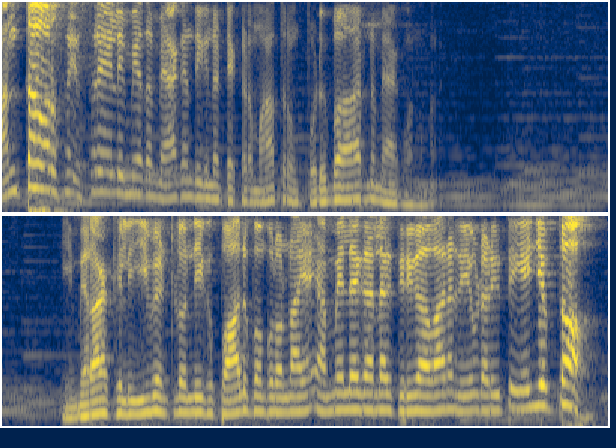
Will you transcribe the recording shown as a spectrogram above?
అంతా వరసం ఇస్రాయేల్ మీద మేఘం దిగినట్టు ఇక్కడ మాత్రం పొడిబారిన మేఘం అన్నమాట. ఈ మిరాకిల్ ఈవెంట్లో నీకు పాలు పంపులు ఉన్నాయా? ఎమ్మెల్యే గారిలాగా తిరిగావా అని దేవుడు అడిగితే ఏం చెప్తావు?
